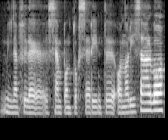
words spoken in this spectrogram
mindenféle szempontok szerint analizálva,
